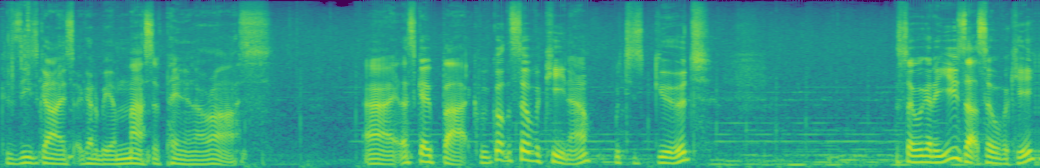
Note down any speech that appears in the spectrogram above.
because these guys are going to be a massive pain in our ass. Alright, let's go back. We've got the silver key now, which is good. So we're going to use that silver key.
